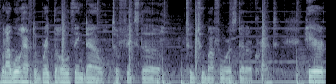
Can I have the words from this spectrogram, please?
But I will have to break the whole thing down to fix the two 2x4s that are cracked. Here,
